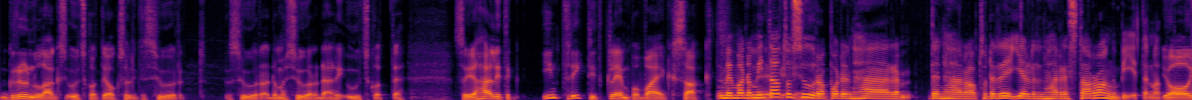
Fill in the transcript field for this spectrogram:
grundlagsutskottet är också lite surt, sura. De är sura där i utskottet. Så jag har lite, inte riktigt kläm på vad exakt Men var de inte är nu. sura på den här, den här alltså det gäller den här restaurangbiten? Att, Ja,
